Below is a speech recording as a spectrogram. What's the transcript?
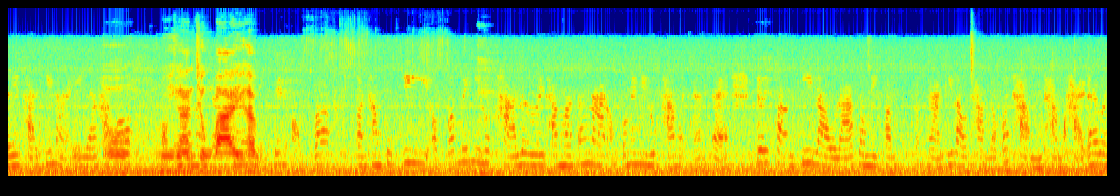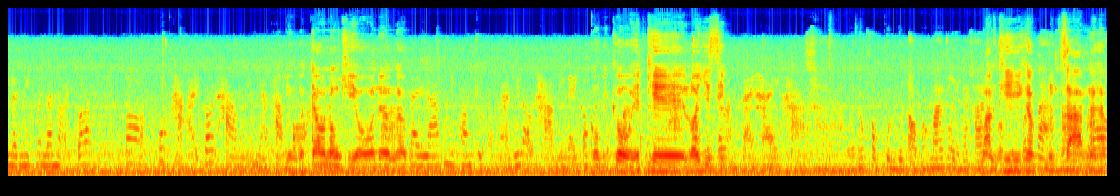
ยขายที่ไหนนะคะโอ้ก็มีงานช่วงบ่ายครับ ม่มีลูกค้าเลยทำมาตั้งนานออกก็ไม่มีลูกค้าเหมือนกันแต่ด้วยความที่เรารักเรามีความสุขกับงานที่เราทำแล้วก็ทำทำขายได้วันละนิดวันละหน่อยก็ ก็ก็ขายก็ทำอย่างเงี้ยค่ะอยู่กับเจ้าน้องเขียวเหมือนเดิมครับใจรักมีความสุขกับงานที่เราทำยังไงก็โกบิโก้ SK 120เป็นกำลังใจให้ค่ะค่ะแล้วต้องขอบคุณคุณออกมากๆเลยนะคะมาร์คทีครับรุ่นสามนะครับ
